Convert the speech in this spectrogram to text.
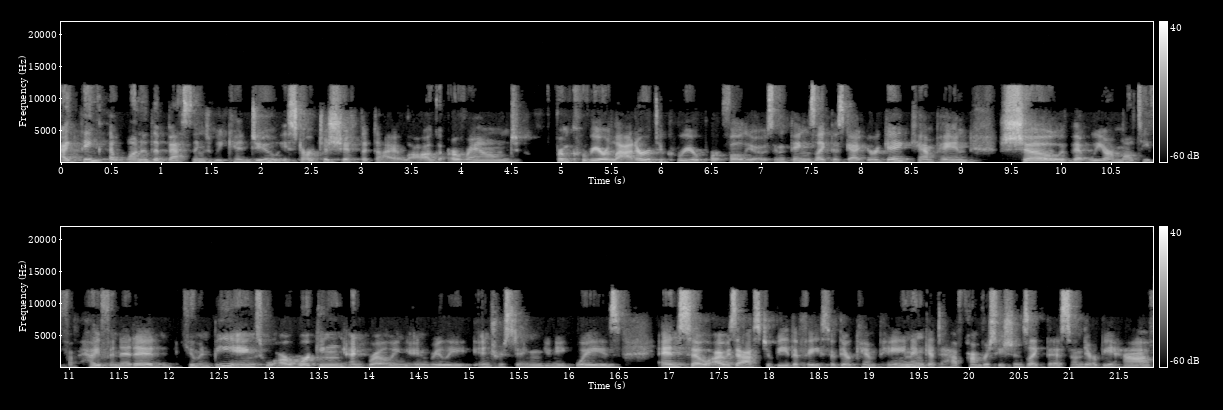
I think that one of the best things we can do is start to shift the dialogue around from career ladder to career portfolios. And things like this Get Your Gig campaign show that we are multi hyphenated human beings who are working and growing in really interesting, unique ways. And so I was asked to be the face of their campaign and get to have conversations like this on their behalf,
